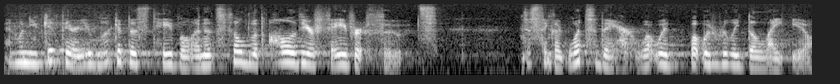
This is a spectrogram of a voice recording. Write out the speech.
And when you get there, you look at this table and it's filled with all of your favorite foods just think like what's there? What would what would really delight you?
